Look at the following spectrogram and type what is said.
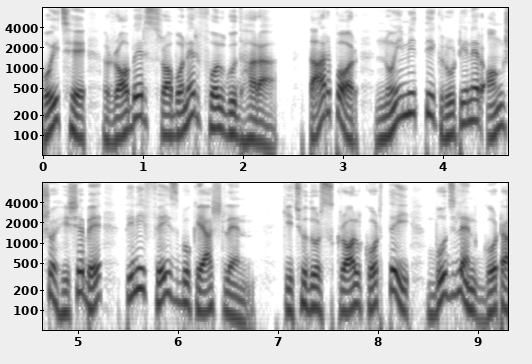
বইছে রবের শ্রবণের ফলগুধারা। তারপর নৈমিত্তিক রুটিনের অংশ হিসেবে তিনি ফেসবুকে আসলেন। কিছুদূর স্ক্রল করতেই বুঝলেন গোটা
